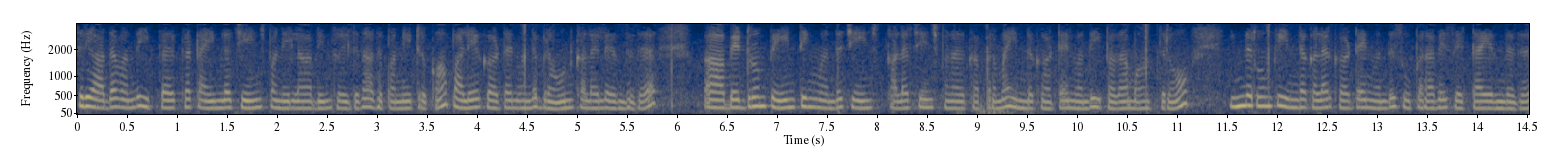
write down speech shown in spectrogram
சரி அதை வந்து இப்போ இருக்க டைமில் சேஞ்ச் பண்ணிடலாம் அப்படின்னு சொல்லிட்டு தான் அதை பண்ணிட்டு இருக்கோம். பழைய கர்டைன் வந்து ப்ரௌன் கலரில் இருந்தது. பெட்ரூம் பெயிண்டிங் வந்து சேஞ்ச் கலர் சேஞ்ச் பண்ணதுக்கப்புறமா இந்த கர்டைன் வந்து இப்போ தான் மாற்றுறோம் இந்த ரூம்க்கு இந்த கலர் கர்டைன் வந்து சூப்பராகவே செட் ஆகிருந்தது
